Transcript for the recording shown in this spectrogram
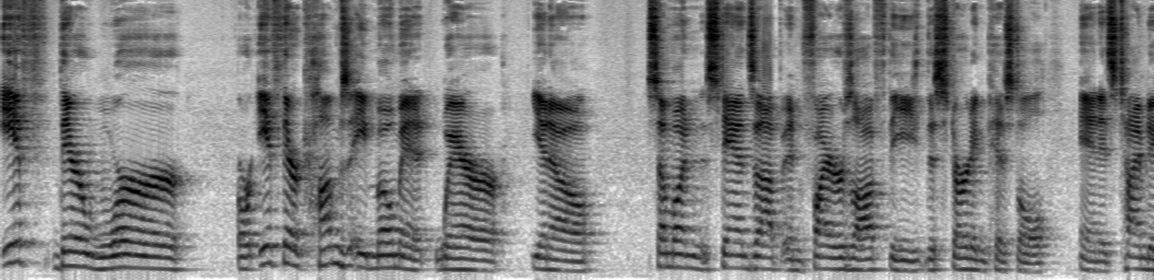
if there were, or if there comes a moment where you know someone stands up and fires off the the starting pistol, and it's time to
